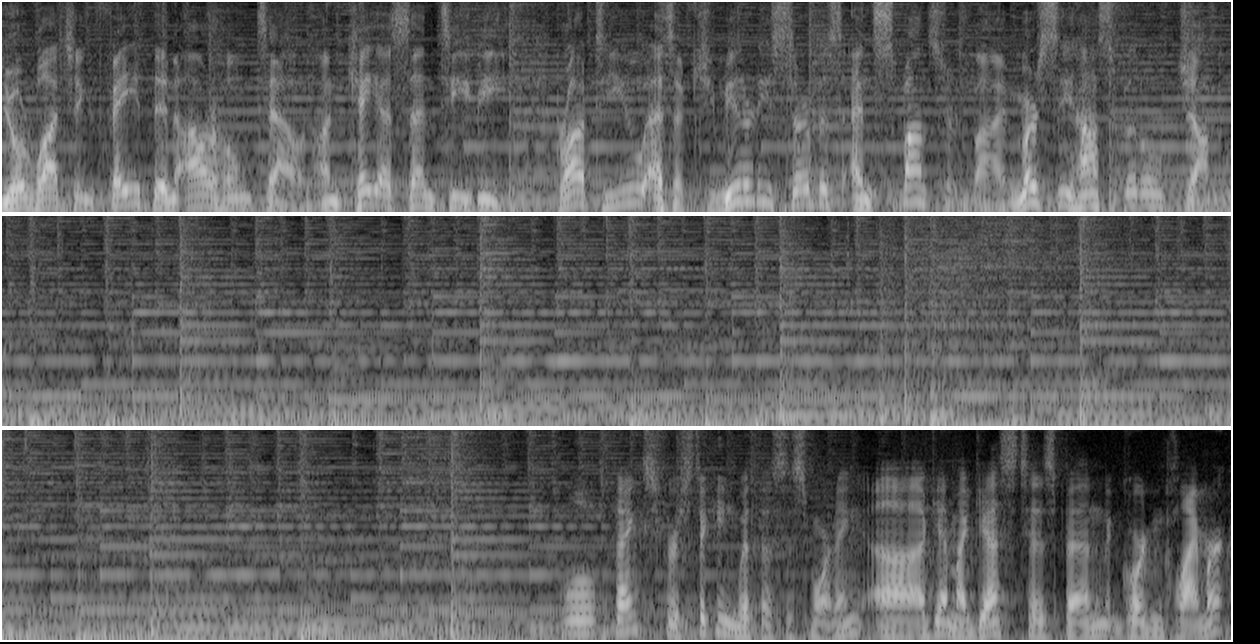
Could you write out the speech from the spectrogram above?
You're watching Faith in Our Hometown on KSN TV, brought to you as a community service and sponsored by Mercy Hospital, Joplin. Well, thanks for sticking with us this morning. Uh, again, my guest has been Gordon Clymer.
